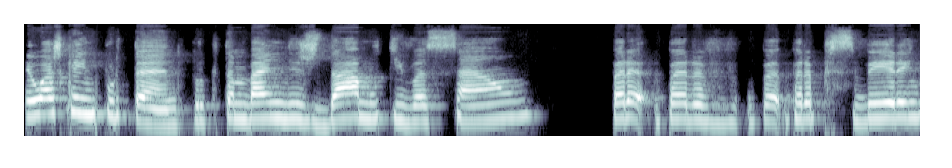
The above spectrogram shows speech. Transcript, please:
Eu acho que é importante, porque também lhes dá motivação para, para, para perceberem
